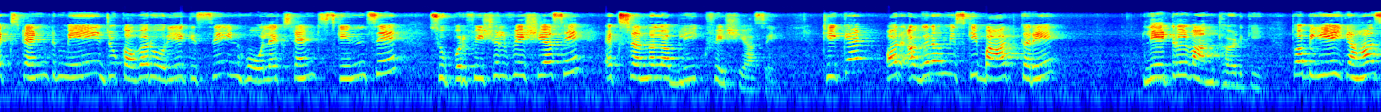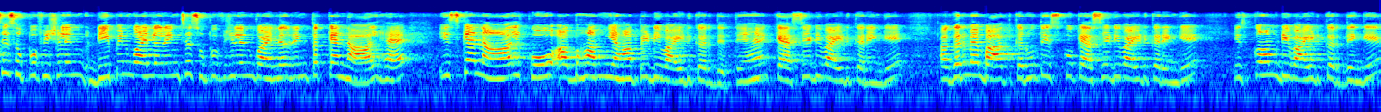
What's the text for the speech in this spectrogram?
एक्सटेंट में जो कवर हो रही है किससे? इन होल एक्सटेंट स्किन से। सुपरफिशियल फेशिया से एक्सटर्नल अब्लीक फेशिया से। ठीक है? और अगर हम इसकी बात करें लेटरल वन थर्ड की तो अब ये यहाँ से superficial in deep inguinal ring से सुपरफिशियल इनग्वाइनल रिंग तक कैनाल है। इस कैनाल को अब हम यहाँ पे डिवाइड कर देते हैं। कैसे डिवाइड करेंगे? अगर मैं बात करूँ तो इसको कैसे डिवाइड करेंगे? इसको हम डिवाइड कर देंगे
